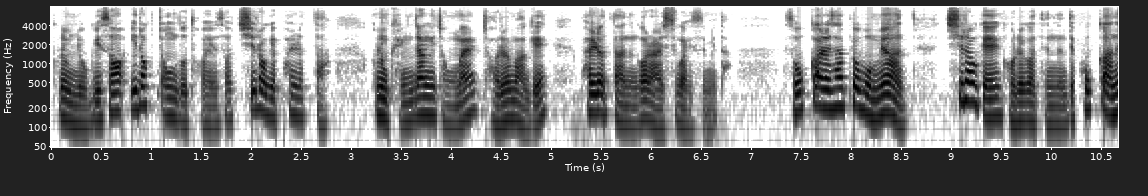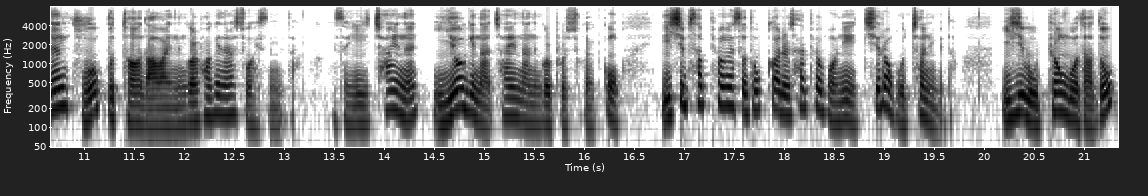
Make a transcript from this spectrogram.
그럼 여기서 1억 정도 더해서 7억에 팔렸다. 그럼 굉장히 정말 저렴하게 팔렸다는 걸 알 수가 있습니다. 그래서 호가를 살펴보면 7억에 거래가 됐는데 호가는 9억부터 나와 있는 걸 확인할 수가 있습니다. 그래서 이 차이는 2억이나 차이 나는 걸 볼 수가 있고 24평에서 호가를 살펴보니 7억 5천입니다. 25평보다도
